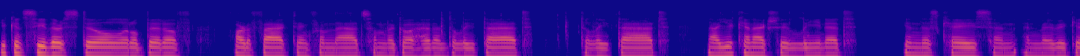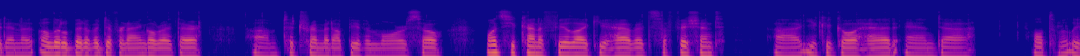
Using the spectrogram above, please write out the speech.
You can see there's still a little bit of artifacting from that, so I'm going to go ahead and delete that, delete that. Now you can actually lean it in this case and, and maybe get in a, a little bit of a different angle right there um, to trim it up even more. So once you kind of feel like you have it sufficient, uh, you could go ahead and uh, ultimately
